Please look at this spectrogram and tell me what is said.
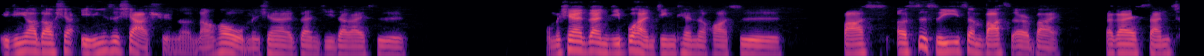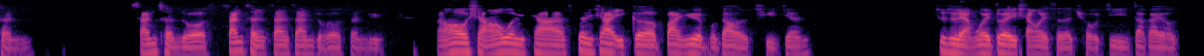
已经要到下，已经是下旬了。然后我们现在的战绩大概是，我们现在战绩不含今天的话是八十呃四十一胜八十二败，大概三成三成左右，三成三三左右胜率。然后想要问一下，剩下一个半月不到的期间，就是两位对响尾蛇的球技大概有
